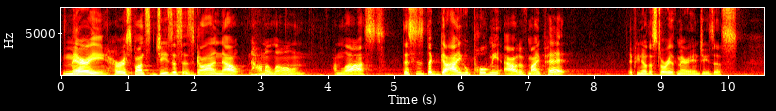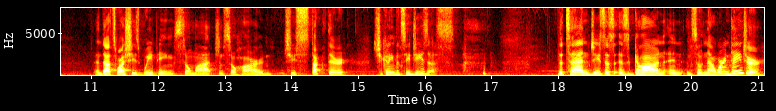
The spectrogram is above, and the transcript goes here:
Mary, her response Jesus is gone. Now, now I'm alone. I'm lost. This is the guy who pulled me out of my pit, if you know the story of Mary and Jesus. And that's why she's weeping so much and so hard. She's stuck there. She couldn't even see Jesus. The 10, Jesus is gone, and, and so now we're in danger.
